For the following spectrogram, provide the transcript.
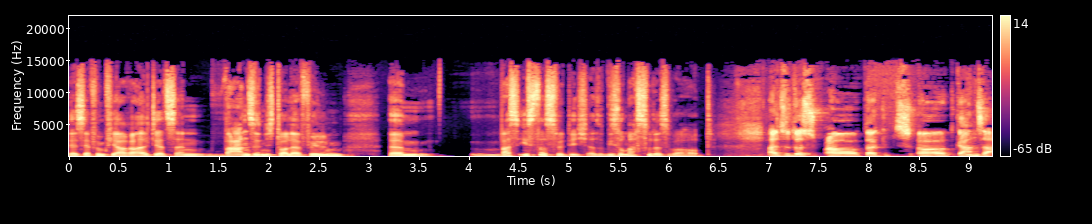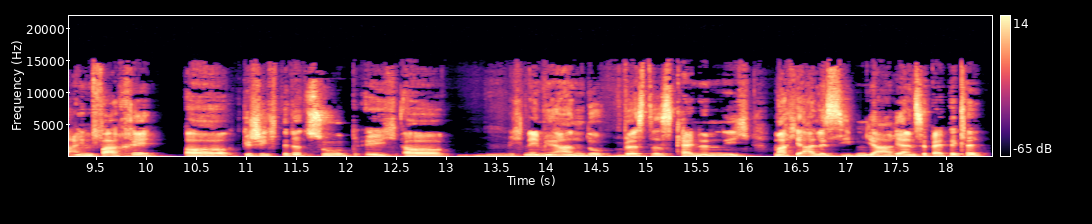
der ist ja fünf Jahre alt jetzt, ein wahnsinnig toller Film. Ähm, was ist das für dich? Also wieso machst du das überhaupt? Also das, äh, da gibt's äh, ganz einfache äh, Geschichte dazu. Ich äh, ich nehme an, du wirst das kennen. Ich mache alle sieben Jahre ein Sabbatical.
